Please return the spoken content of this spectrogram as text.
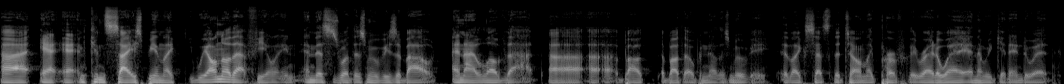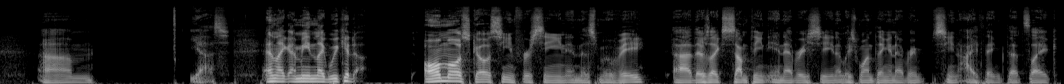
uh, and, and, concise, being like, we all know that feeling, and this is what this movie is about, and I love that uh, uh, about about the opening of this movie. It like sets the tone like perfectly right away, and then we get into it. Um, yes, and like I mean, like we could almost go scene for scene in this movie. Uh, there's like something in every scene, at least one thing in every scene. I think that's like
